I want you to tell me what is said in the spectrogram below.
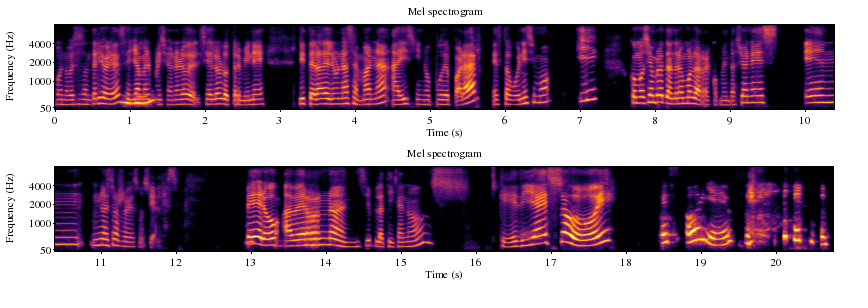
bueno, veces anteriores. Se llama El prisionero del cielo. Lo terminé literal en una semana. Ahí sí no pude parar. Está buenísimo. Y como siempre tendremos las recomendaciones en nuestras redes sociales. Pero, a ver, Nancy, platícanos. ¿Qué día es hoy? Pues hoy es.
